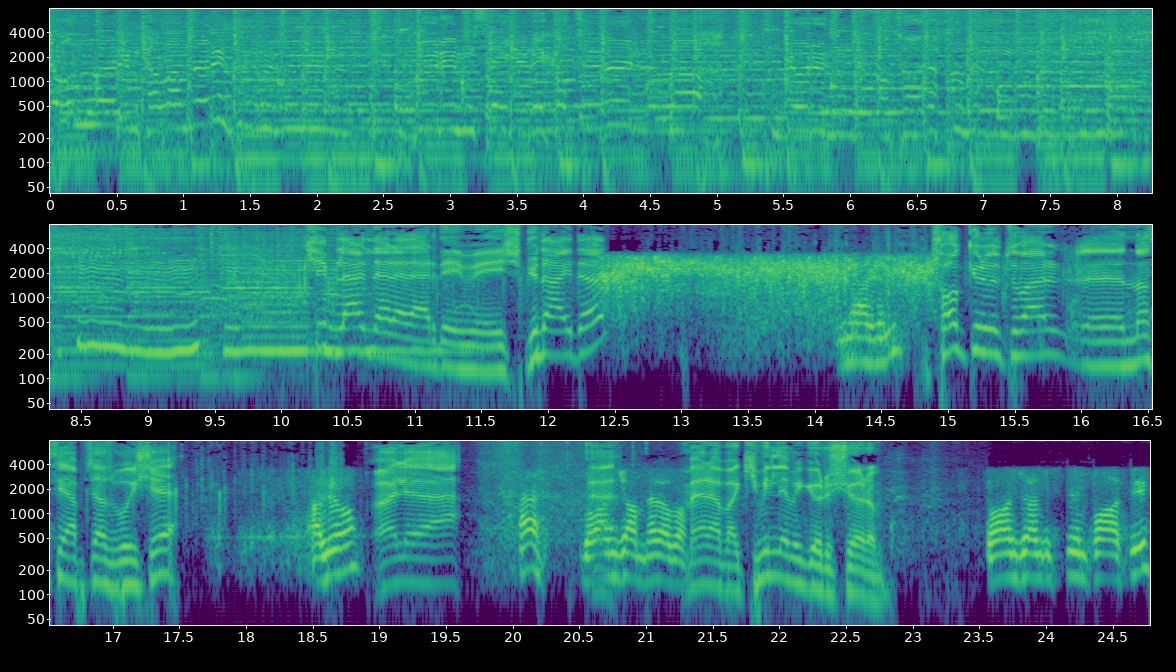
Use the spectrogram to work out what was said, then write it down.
Yolların kalanlarını Kimler nerelerdeymiş? Günaydın. Günaydın. Çok gürültü var. Ee, nasıl yapacağız bu işi? Alo. Alo. Heh, Doğancan merhaba. Merhaba. Kiminle mi görüşüyorum? Doğancan ismim Fatih.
